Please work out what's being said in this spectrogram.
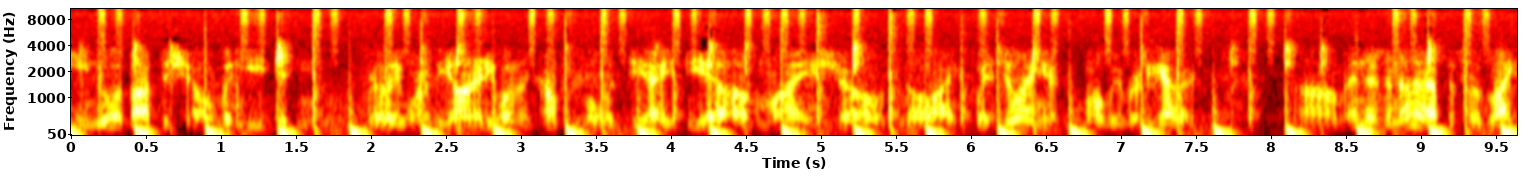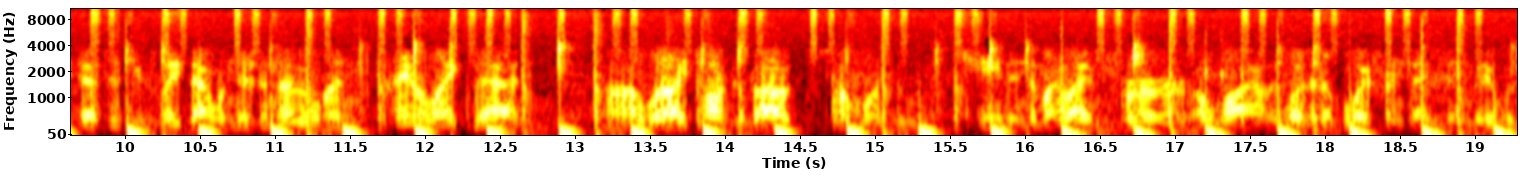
he knew about the show, but he didn't really want to be on it. He wasn't comfortable with the idea of my show, so I quit doing it while we were together. Um, and there's another episode like that. Since you played that one, there's another one kind of like that uh, where I talk about someone who came into my life for a while. It wasn't a boyfriend type thing, but it was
